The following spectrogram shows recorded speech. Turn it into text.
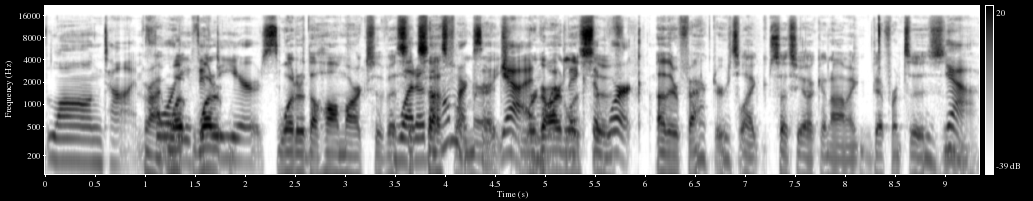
long time, 40, 50 years. What are the hallmarks of a What are the successful hallmarks of marriage? Yeah, and what regardless of work. other factors like socioeconomic differences, Yeah,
